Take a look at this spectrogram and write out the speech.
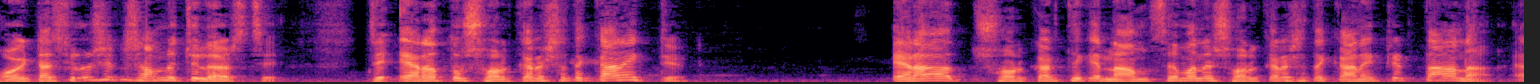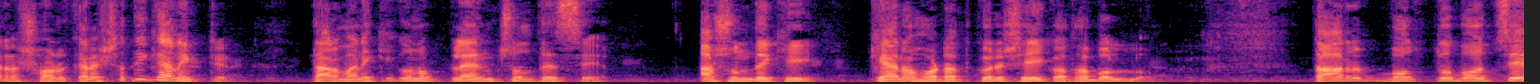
ভয়টা ছিল সেটা সামনে চলে আসছে যে এরা তো সরকারের সাথে কানেক্টেড এরা সরকার থেকে নামছে মানে সরকারের সাথে কানেক্টেড তা না। এরা সরকারের সাথেই কানেক্টেড তার মানে কি কোনো প্ল্যান চলতেছে? আসুন দেখি কেন হঠাৎ করে সেই কথা বলল। তার বক্তব্য হচ্ছে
